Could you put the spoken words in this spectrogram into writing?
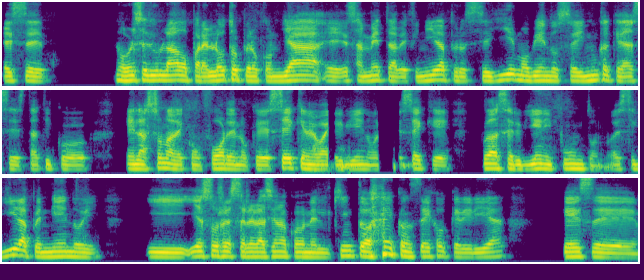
Es moverse de un lado para el otro, pero con ya esa meta definida, pero seguir moviéndose y nunca quedarse estático en la zona de confort, en lo que sé que me va a ir bien o en lo que sé que puedo hacer bien y punto, ¿no? Es seguir aprendiendo y, y, eso se relaciona con el quinto consejo que diría, que es eh,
